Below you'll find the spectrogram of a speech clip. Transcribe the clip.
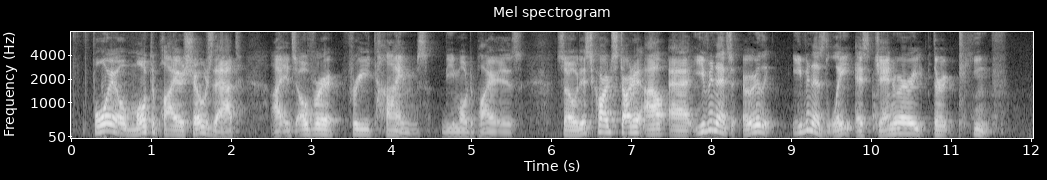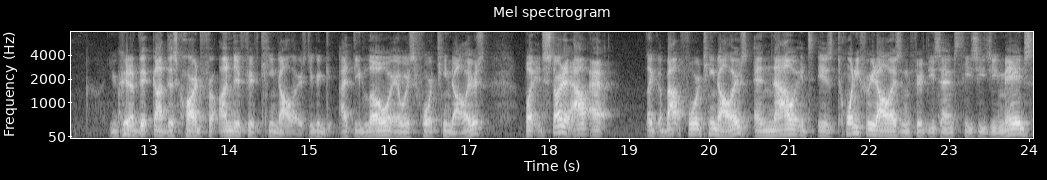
foil multiplier shows that. Uh, it's over three times the multiplier is. So this card started out at even as early, even as late as January 13th you could have got this card for under $15. You could at the low it was $14, but it started out at like about $14 and now it is $23.50 TCG mids,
